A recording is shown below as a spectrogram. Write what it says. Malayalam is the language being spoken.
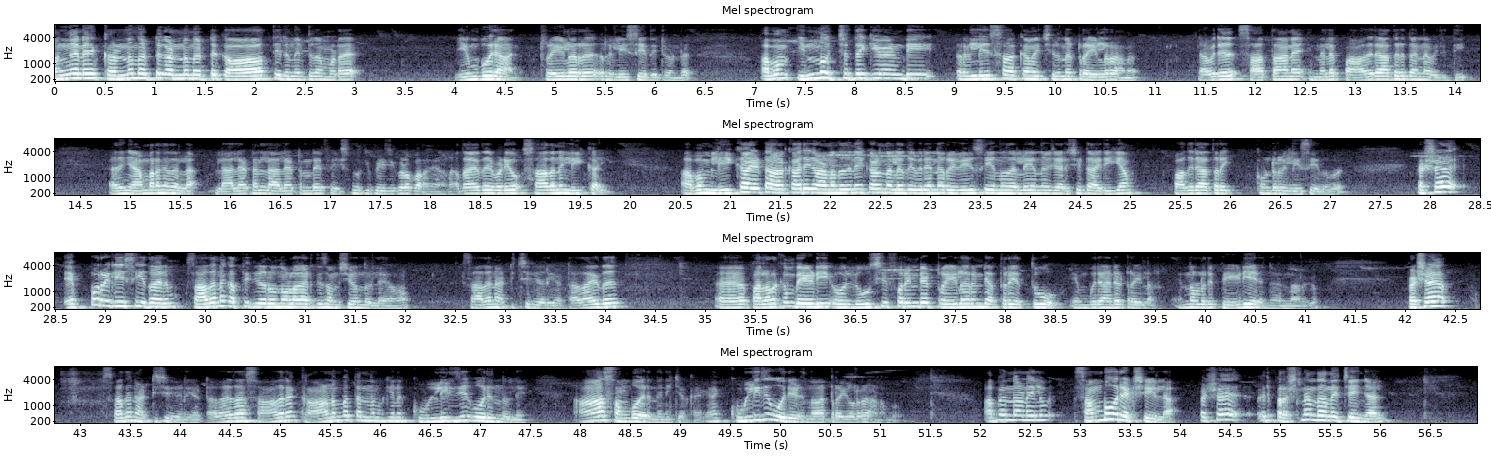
അങ്ങനെ കണ്ണ് നട്ട് കണ്ണ് നട്ട് കാത്തിരുന്നിട്ട് നമ്മുടെ എമ്പുരാൻ ട്രെയിലർ റിലീസ് ചെയ്തിട്ടുണ്ട്. അപ്പം ഇന്ന് ഉച്ചത്തേക്ക് വേണ്ടി റിലീസാക്കാൻ വെച്ചിരുന്ന ട്രെയിലറാണ് അവർ സാത്താനെ ഇന്നലെ പാതിരാത്രി തന്നെ വരുത്തി. അത് ഞാൻ പറഞ്ഞതല്ല ലാലേട്ടൻ ലാലേട്ടന്റെ ഫേസ്ബുക്ക് പേജിൽ കൂടെ പറഞ്ഞതാണ്. അതായത് എവിടെയോ സാധനം ലീക്കായി അപ്പം ലീക്കായിട്ട് ആൾക്കാർ കാണുന്നതിനേക്കാൾ നല്ലത് ഇവർ തന്നെ റിലീസ് ചെയ്യുന്നതല്ലേ എന്ന് വിചാരിച്ചിട്ടായിരിക്കാം പാതിരാത്രി കൊണ്ട് റിലീസ് ചെയ്തത്. പക്ഷേ എപ്പോൾ റിലീസ് ചെയ്താലും സാധനം കത്തി കയറും എന്നുള്ള കാര്യത്തിൽ സംശയമൊന്നുമില്ലായിരുന്നു. സാധനം അടിച്ച് കയറി കേട്ടോ. അതായത് പലർക്കും പേടി ഓ ലൂസിഫറിന്റെ ട്രെയിലറിന്റെ അത്ര എത്തുമോ എമ്പുരാന്റെ ട്രെയിലർ. എന്നുള്ളൊരു പേടിയായിരുന്നു എല്ലാവർക്കും. പക്ഷേ സാധനം അടിച്ച് കയറി കേട്ടോ. അതായത് ആ സാധനം കാണുമ്പോൾ തന്നെ നമുക്കിങ്ങനെ കുളിര് കോരുന്നില്ലേ? ആ സംഭവമായിരുന്നു എനിക്കൊക്കെ. ഇങ്ങനെ കുളിരി കോരിയിരുന്നു ആ ട്രെയിലർ കാണുമ്പോൾ അപ്പോൾ എന്താണെങ്കിലും സംഭവം രക്ഷയില്ല. പക്ഷേ ഒരു പ്രശ്നം എന്താണെന്ന് വെച്ച് കഴിഞ്ഞാൽ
